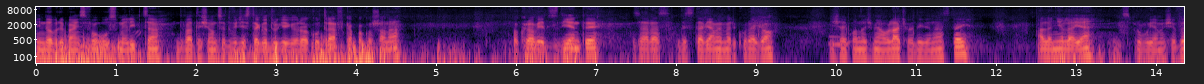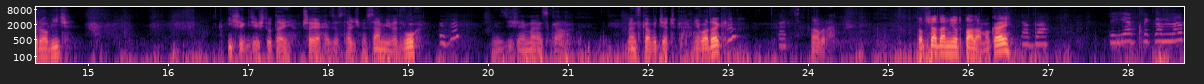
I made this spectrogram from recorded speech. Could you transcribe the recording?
Dzień dobry Państwu, 8 lipca 2022 roku. Trawka pokoszona, pokrowiec zdjęty. Zaraz wystawiamy Merkurego. Dzisiaj ponoć miało lać od 11, ale nie leje, więc spróbujemy się wyrobić i się gdzieś tutaj przejechać. Zostaliśmy sami we dwóch, więc dzisiaj męska, męska wycieczka. Nie Władek? Tak. Dobra. To wsiadam i odpalam, ok? Dobra. To ja czekam na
